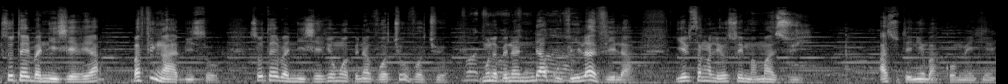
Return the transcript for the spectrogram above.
so tali banigeria bafingaka biso so otali banigeria omona mpena voiture voiture omona mpena ndako villa villa yebisanga lelo soki mama azwi asoutenir bacomédien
